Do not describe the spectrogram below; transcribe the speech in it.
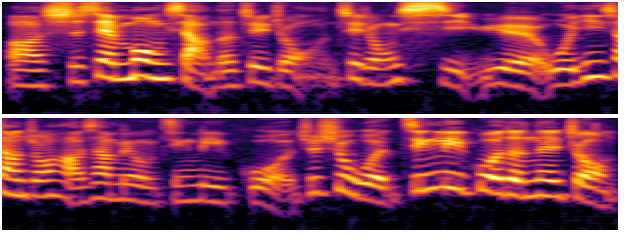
呃实现梦想的这种这种喜悦，我印象中好像没有经历过。就是我经历过的那种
